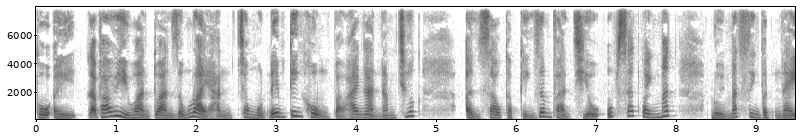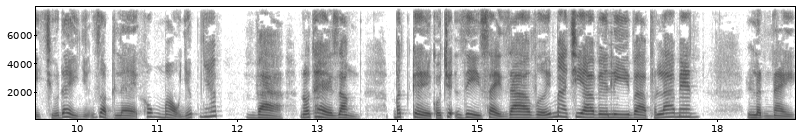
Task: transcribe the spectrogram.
cô ấy đã phá hủy hoàn toàn giống loài hắn trong một đêm kinh khủng vào 2.000 năm trước. Ẩn sau cặp kính dâm phản chiếu úp sát quanh mắt, đôi mắt sinh vật này chứa đầy những giọt lệ không màu nhớp nháp. Và nó thề rằng bất kể có chuyện gì xảy ra với Machiavelli và Flamen, lần này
